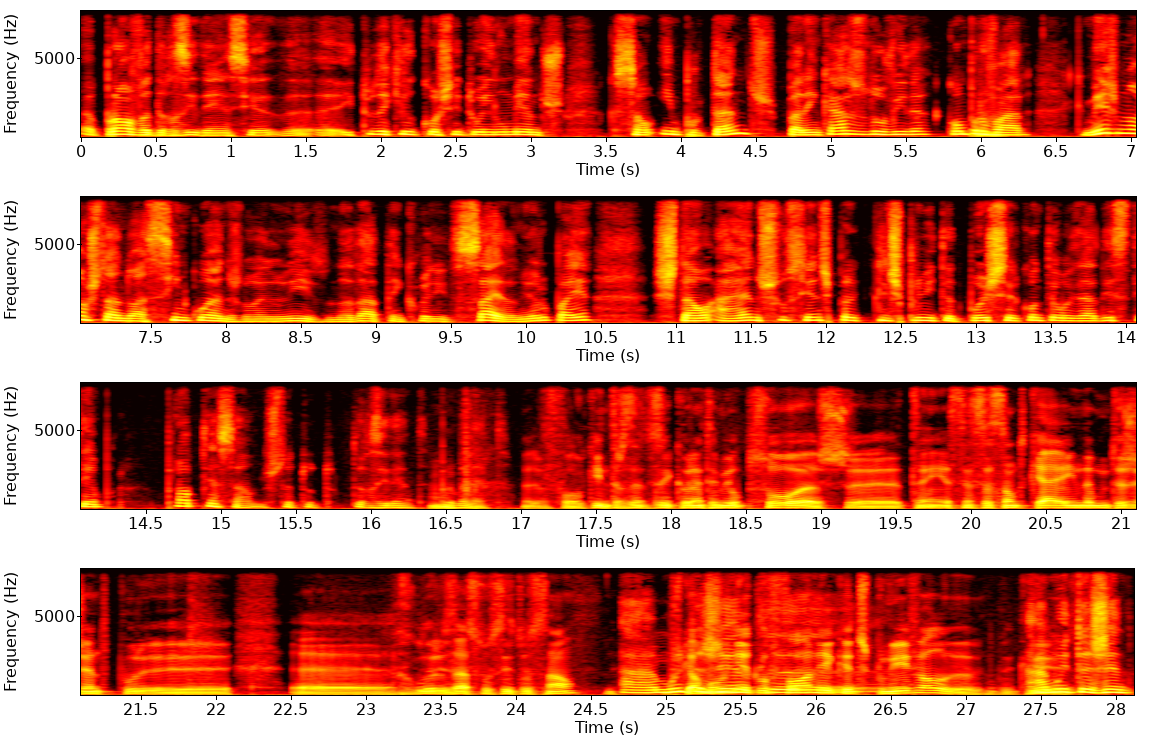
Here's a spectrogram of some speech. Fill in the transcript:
a prova de residência de, uh, e tudo aquilo que constitui elementos que são importantes para, em caso de dúvida, comprovar que, mesmo não estando há cinco anos no Reino Unido, na data em que o Reino Unido sai da União Europeia, estão há anos suficientes para que lhes permita depois ser contabilizado esse tempo para a obtenção do estatuto de residente hum. permanente. Falou que em 340 mil pessoas uh, tem a sensação de que há ainda muita gente por uh, regularizar a sua situação? Há muita Porque há uma gente, linha telefónica disponível? Que... Há muita gente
